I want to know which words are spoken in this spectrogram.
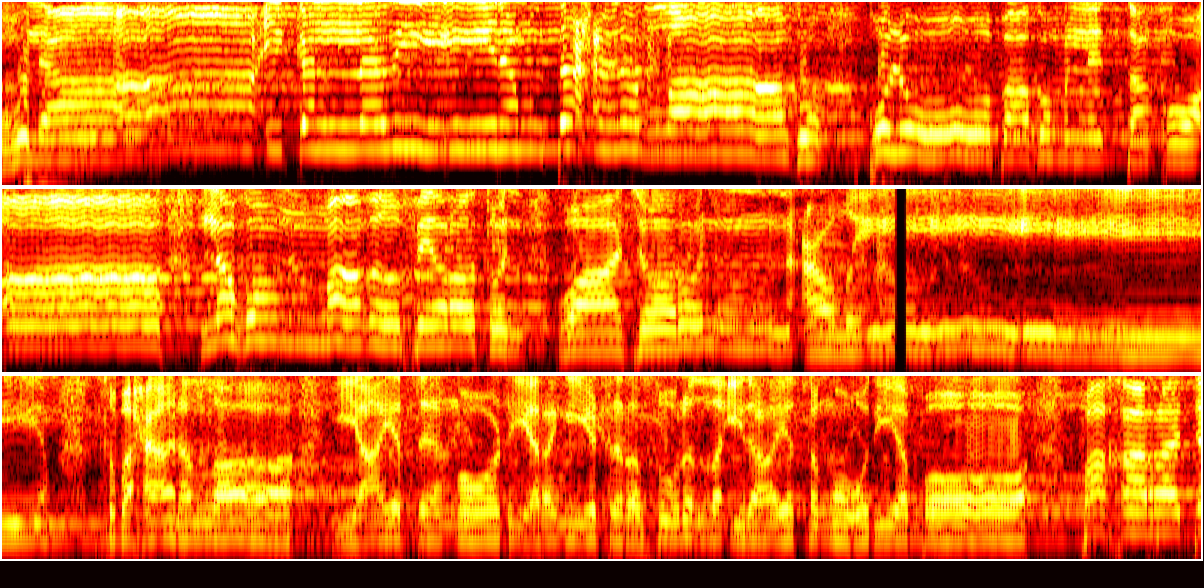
أولئك الذين امتحن الله قلوبهم للتقوى. لهم مغفرة وأجر عظيم. സുബഹാനല്ലാ ഈ ആയത്ത് അങ്ങോട്ട് ഇറങ്ങിയിട്ട് റസൂലുള്ള ഇതായത്ത് അങ്ങ് ഓതിയപ്പോ ഫഹറജ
